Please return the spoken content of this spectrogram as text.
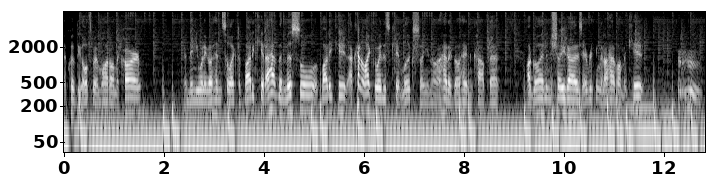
equip the ultimate mod on the car, and then you want to go ahead and select the body kit. I have the missile body kit. I kind of like the way this kit looks, so you know I had to go ahead and cop that. I'll go ahead and show you guys everything that I have on the kit.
